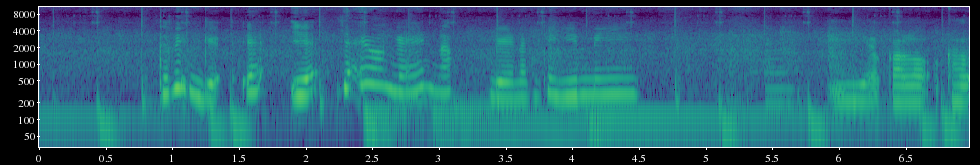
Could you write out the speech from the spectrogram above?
Tapi enggak ya ya ya emang gak enak. Gak enak kayak gini iya kalau kalau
